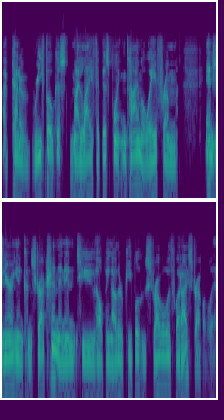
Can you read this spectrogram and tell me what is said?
I've kind of refocused my life at this point in time away from engineering and construction and into helping other people who struggle with what I struggle with.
